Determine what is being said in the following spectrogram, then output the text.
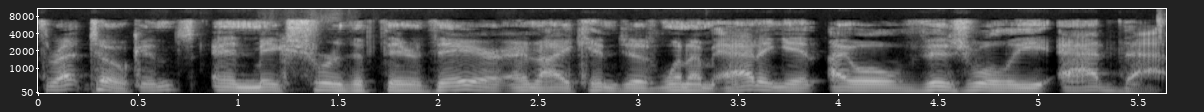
threat tokens and make sure that they're there. And I can just, when I'm adding it, I will visually add that.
